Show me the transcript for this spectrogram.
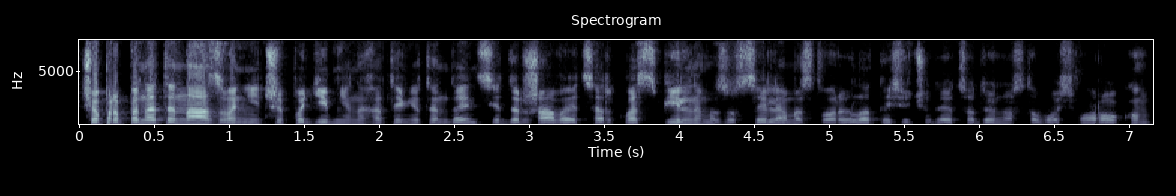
Щоб припинити названі чи подібні негативні тенденції, держава і церква спільними зусиллями створила 1998 року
